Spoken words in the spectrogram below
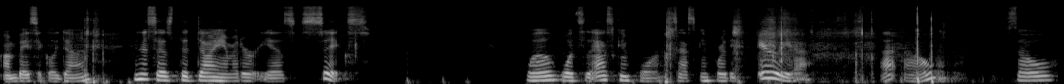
I'm basically done. And it says the diameter is 6. Well, what's it asking for? It's asking for the area. Uh-oh. So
